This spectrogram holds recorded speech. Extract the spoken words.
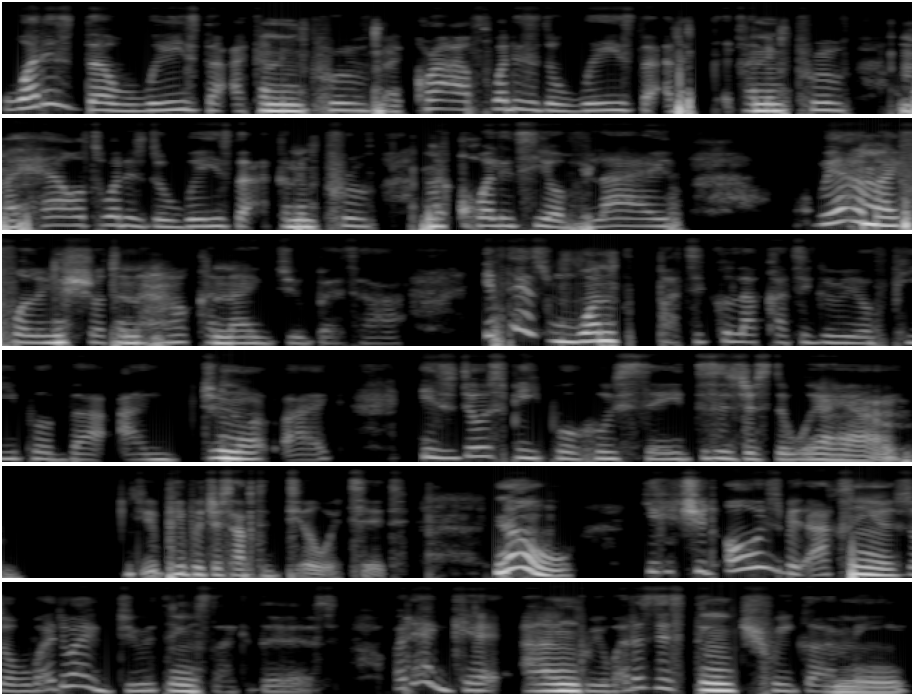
What is the ways that I can improve my craft? What is the ways that I can improve my health? What is the ways that I can improve my quality of life? Where am I falling short and how can I do better?" If there's one particular category of people that I do not like, is those people who say, "This is just the way I am." people just have to deal with it. No, you should always be asking yourself, why do I do things like this? Why do I get angry? Why does this thing trigger me?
